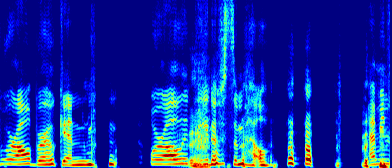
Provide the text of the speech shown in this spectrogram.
we're all broken we're all in need of some help I mean,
